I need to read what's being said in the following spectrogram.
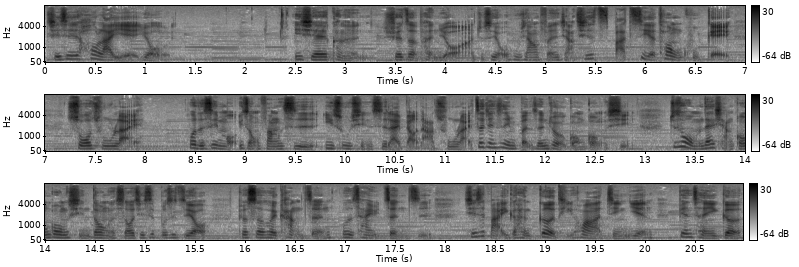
其实后来也有一些可能学者朋友啊，就是有互相分享，其实把自己的痛苦给说出来。或者是某一种方式、艺术形式来表达出来，这件事情本身就有公共性。就是我们在想公共行动的时候，其实不是只有比如社会抗争或者参与政治，其实把一个很个体化的经验变成一个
